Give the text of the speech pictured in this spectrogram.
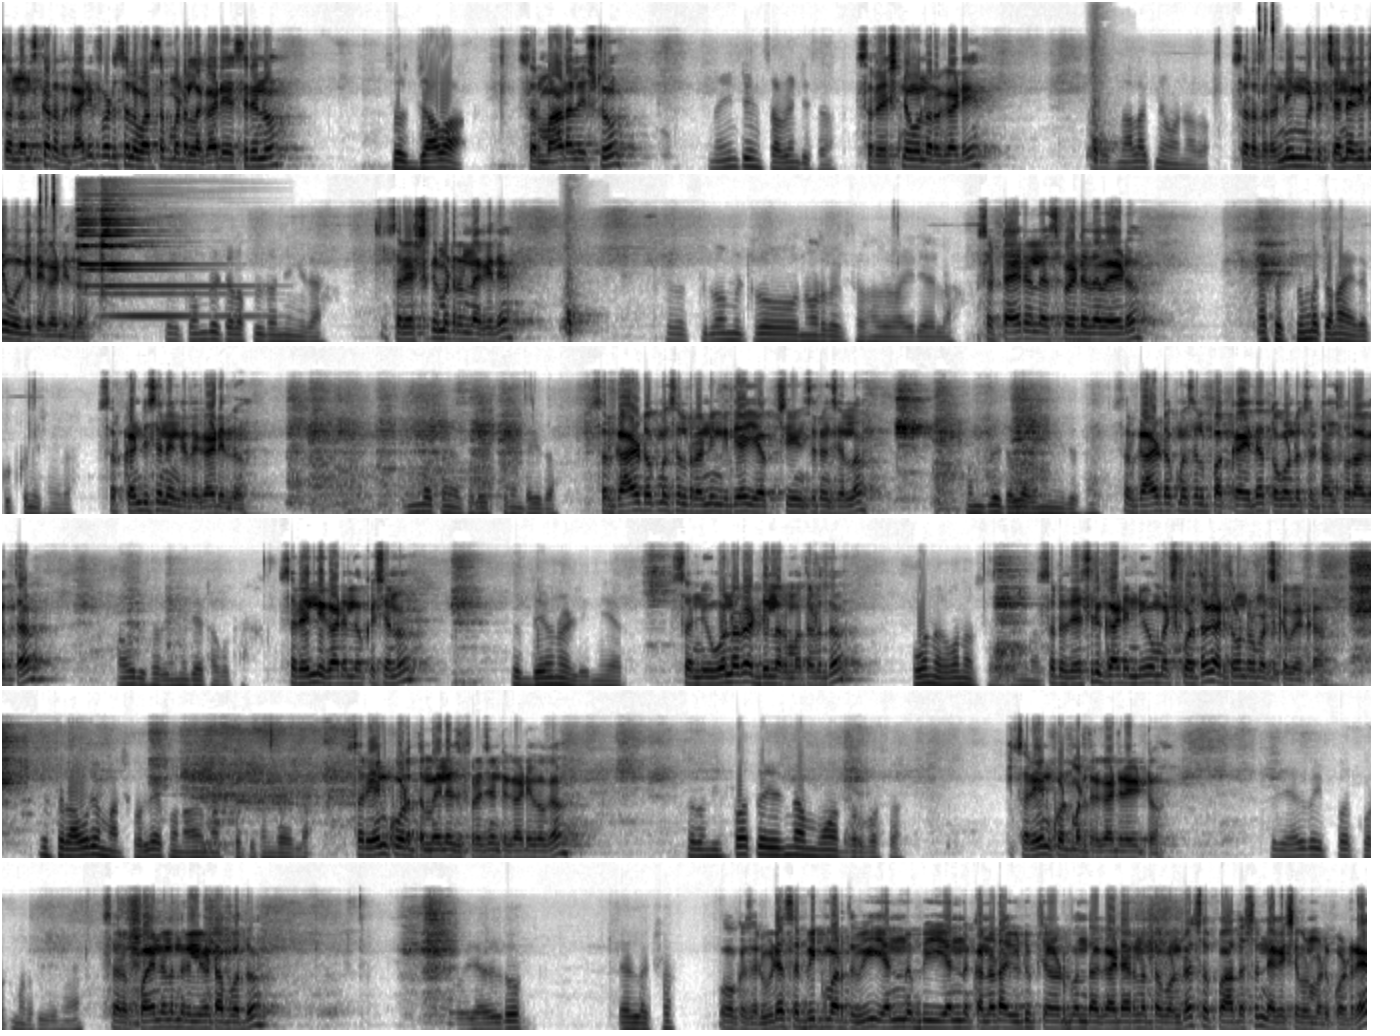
Sir ನಮಸ್ಕಾರ. ಅದು ಗಾಡಿ ಫೋಟೋಸ್ ಎಲ್ಲ ವಾಟ್ಸಪ್ ಮಾಡಲ್ಲ. ಗಾಡಿ ಹೆಸರೇನು? Sir Java. ಸರ್ ಮಾಡಲ್ ಎಷ್ಟು? Nineteen seventy sir. ಸರ್ ಎಷ್ಟನೇ ಓನರ್ ಗಾಡಿ? ನಾಲ್ಕನೇ ಓನರು. ಸರ್ ಅದು ರನ್ನಿಂಗ್ ಮೀಟರ್ ಚೆನ್ನಾಗಿದೆ ಹೋಗಿದೆ ಗಾಡಿದು? ಸರ್ ಕಂಪ್ಲೀಟ್ ಎಲ್ಲ ಫುಲ್ ರನ್ನಿಂಗ್ ಇದೆ. ಸರ್ ಎಷ್ಟು ಕಿಲೋಮೀಟರ್ ರನ್ ಆಗಿದೆ? ಸರ್ ಕಿಲೋಮೀಟ್ರು ನೋಡ್ಬೇಕು ಸರ್ ಅದು ಐಡಿಯಾ ಇಲ್ಲ ಸರ್ ಟೈರ್ ಎಲ್ಲ ಸ್ಪೇಡ್ ಇದಾವೆ ಎರಡು? ಹಾಂ ಸರ್ ತುಂಬ ಚೆನ್ನಾಗಿದೆ ಗುಡ್ ಕಂಡೀಷನ್ ಇದೆ. ಸರ್ ಕಂಡೀಷನ್ ಹೆಂಗಿದೆ ಗಾಡಿದು? ತುಂಬ ಚೆನ್ನಾಗಿದೆ ಸರ್ ಎಕ್ಸಲೆಂಟ್ ಆಗಿದೆ. ಸರ್ ಗಾಡಿ ಡಾಕ್ಯುಮೆಂಟ್ಸ್ ಎಲ್ಲ ರನ್ನಿಂಗ್ ಇದೆಯಾ ಎಫ್ ಸಿ ಇನ್ಸೂರೆನ್ಸ್ ಎಲ್ಲ? ಕಂಪ್ಲೀಟ್ ಎಲ್ಲ ರನ್ನಿಂಗ್ ಇದೆ ಸರ್. ಸರ್ ಗಾಡಿ ಡಾಕ್ಯುಮೆಂಟ್ಸ್ ಸ್ವಲ್ಪ ಪಕ್ಕ ಇದೆ ತೊಗೊಂಡು ಸರ್ ಟ್ರಾನ್ಸ್ಫರ್ ಆಗುತ್ತಾ? ಹೌದು ಸರ್ ಇಮಿಡಿಯೇಟ್ ಆಗುತ್ತೆ. ಸರ್ ಎಲ್ಲಿ ಗಾಡಿ location sir Devanahalli near sir ನೀವು ಓನರ್ ಡೀಲರ್ ಮಾತಾಡೋದು? Owner owner sir owner sir ಅದು ಹೆಸರು ಗಾಡಿ ನೀವು ಮಾಡಿಸ್ಕೊಡ್ತಾರೆ ಗಾಡಿ ತೊಗೊಂಡ್ರೆ ಮಾಡಿಸ್ಕೋಬೇಕಾ? ಸರ್ ಅವರೇ ಮಾಡಿಸ್ಕೊಳ್ಳಿ ಅಥವಾ ನಾವೇ ಮಾಡಿಸ್ಕೊಡ್ತೀವಿ ತೊಂದರೆ ಇಲ್ಲ. ಸರ್ ಏನು ಕೊಡುತ್ತೆ ಮೈಲೇಜ್ ಪ್ರೆಸೆಂಟ್ ಗಾಡಿ ಇವಾಗ? ಸರ್ ಒಂದು ಇಪ್ಪತ್ತೈದರಿಂದ ಮೂವತ್ತು ಬರ್ಬೋದು ಸರ್. ಸರ್ ಏನು ಕೊಟ್ಟು ಮಾಡ್ತಾರೆ ಗಾಡಿ ರೇಟು ಸರ್ ಎರಡು ಇಪ್ಪತ್ತು ಕೊಟ್ಟು ಮಾಡ್ತಿದ್ದೀನಿ. ಸರ್ ಫೈನಲ್ ಅಂದ್ರೆ ಲೇಟ್ ಆಗ್ಬೋದು? ಎರಡು ಎರಡು lakh. Okay sir video submit ಮಾಡ್ತೀವಿ. N B N Kannada YouTube channel ಬಂದ ಗಾಡಿಯಾರನ್ನ ತಗೊಂಡ್ರೆ ಸ್ವಲ್ಪ ಆದಷ್ಟು ನೆಗೋಷಿಯೇಬಲ್ ಮಾಡಿಕೊಡ್ರಿ.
